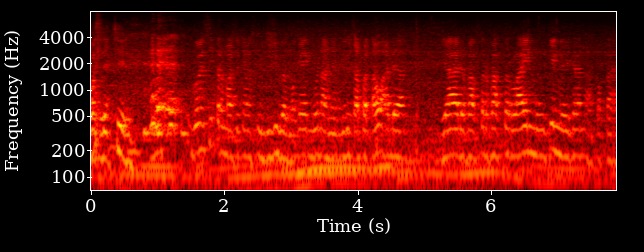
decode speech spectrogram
Awas licin. gue sih termasuk yang setuju juga makanya gue nanya dulu siapa tahu ada ya ada faktor-faktor lain mungkin ya kan apakah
